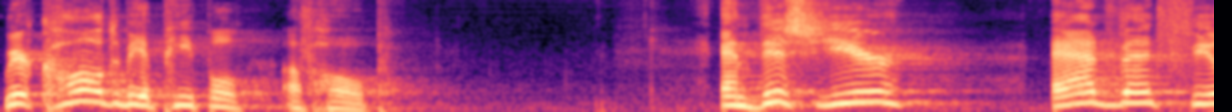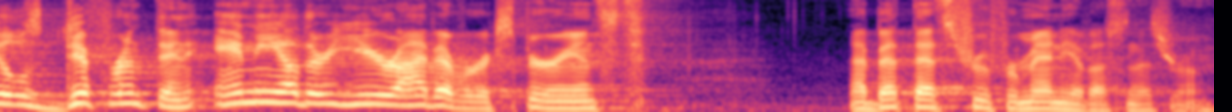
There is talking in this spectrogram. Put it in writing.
We are called to be a people of hope. And this year, Advent feels different than any other year I've ever experienced. I bet that's true for many of us in this room.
